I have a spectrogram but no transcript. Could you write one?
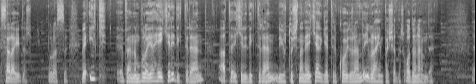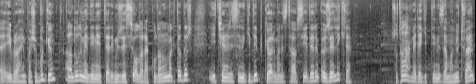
sarayıdır burası. Ve ilk efendim buraya heykeli diktiren, ata heykeli diktiren, yurt dışından heykel getirip koyduran da İbrahim Paşa'dır o dönemde. Ee, İbrahim Paşa bugün Anadolu Medeniyetleri Müzesi olarak kullanılmaktadır. İçerisini gidip görmenizi tavsiye ederim. Özellikle Sultanahmet'e gittiğiniz zaman lütfen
